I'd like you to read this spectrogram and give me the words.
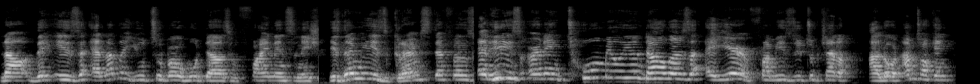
Now, there is another YouTuber who does finance niche. His name is Graham Stephens, and he is earning $2 million a year from his YouTube channel alone. I'm talking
